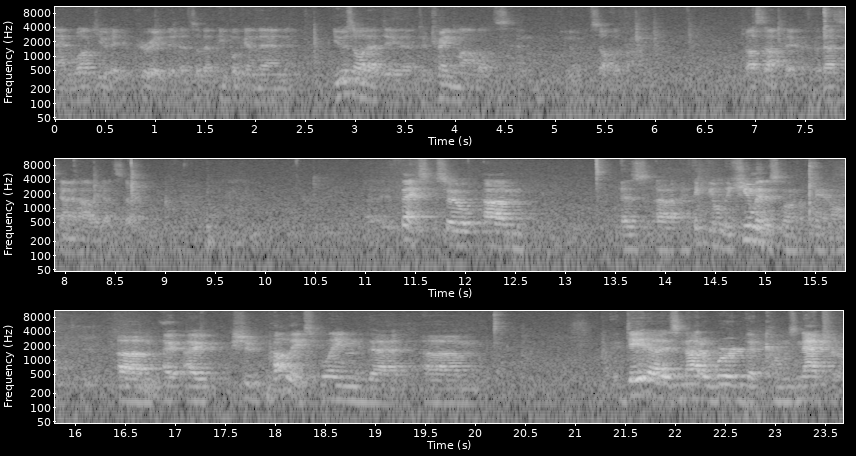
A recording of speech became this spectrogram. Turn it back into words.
and well curated, so that people can then use all that data to train models and you know, solve the problem. So I'll stop there, but that's kind of how we got started. Uh, Thanks. So, um, as uh, I think the only humanist on the panel, um, I, I should probably explain that um, data is not a word that comes naturally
